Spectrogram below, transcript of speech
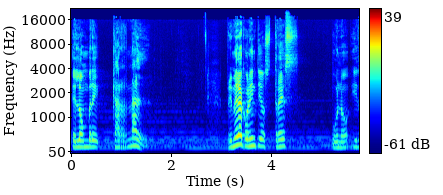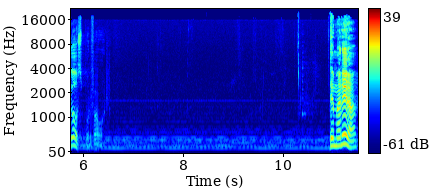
el hombre carnal. Primera Corintios 3, 1 y 2, por favor. De manera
